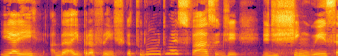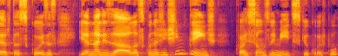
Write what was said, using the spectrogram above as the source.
e aí daí para frente fica tudo muito mais fácil de, de distinguir certas coisas e analisá-las quando a gente entende quais são os limites que o corpo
